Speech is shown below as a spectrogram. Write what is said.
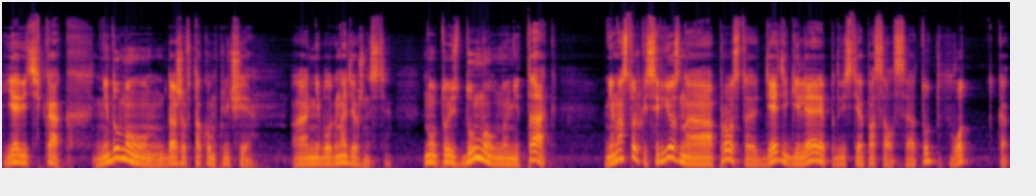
Я ведь как, не думал даже в таком ключе, о неблагонадежности. Ну, то есть думал, но не так. Не настолько серьезно, а просто дядя Геляя подвести опасался, а тут вот как?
